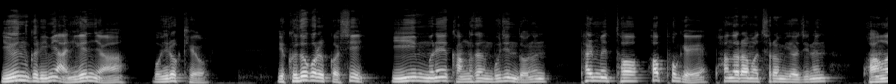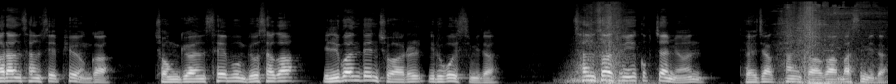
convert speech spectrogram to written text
이은 그림이 아니겠냐. 뭐 이렇게요. 그도 그럴 것이 이 인문의 강산 무진도는 8m 화폭의 파노라마처럼 이어지는 광활한 산수의 표현과 정교한 세부 묘사가 일관된 조화를 이루고 있습니다. 산수화 중에 꼽자면 대작 산수화가 맞습니다.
